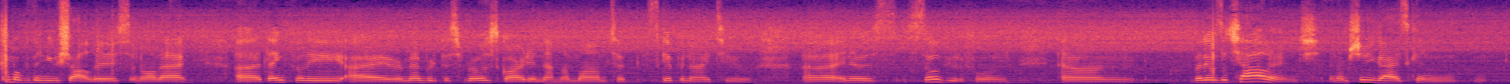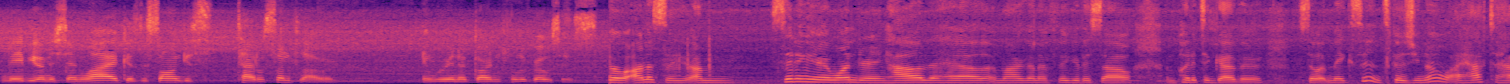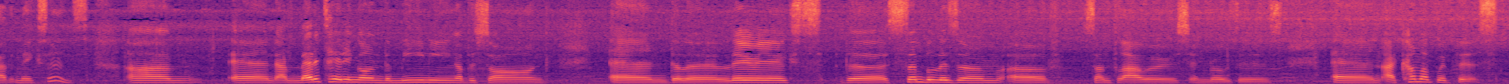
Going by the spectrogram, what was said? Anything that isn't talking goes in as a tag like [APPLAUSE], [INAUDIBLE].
come up with a new shot list and all that. Uh, thankfully, I remembered this rose garden that my mom took Skip and I to, uh, and it was so beautiful. Um, but it was a challenge, and I'm sure you guys can maybe understand why, because the song is titled Sunflower, and we're in a garden full of roses. So honestly, I'm sitting here wondering how the hell am I gonna figure this out and put it together so it makes sense, because you know I have to have it make sense. Um, and I'm meditating on the meaning of the song and the lyrics the symbolism of sunflowers and roses, and I come up with this.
